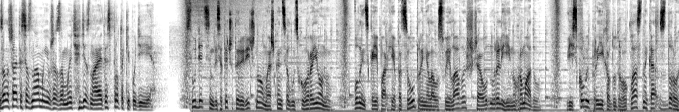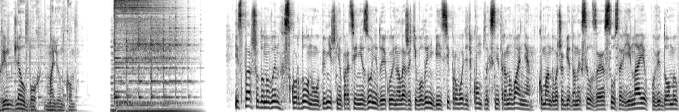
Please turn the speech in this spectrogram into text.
Залишайтеся з нами і вже за мить дізнаєтесь про такі події. Судять 74-річного мешканця Луцького району. Волинська єпархія ПЦУ прийняла у свої лави ще одну релігійну громаду. Військовий приїхав до другокласника з дорогим для обох малюнком. І спершу до новин з кордону у північній операційній зоні, до якої належить і Волинь, бійці проводять комплексні тренування. Командувач об'єднаних сил ЗСУ Сергій Наєв повідомив,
